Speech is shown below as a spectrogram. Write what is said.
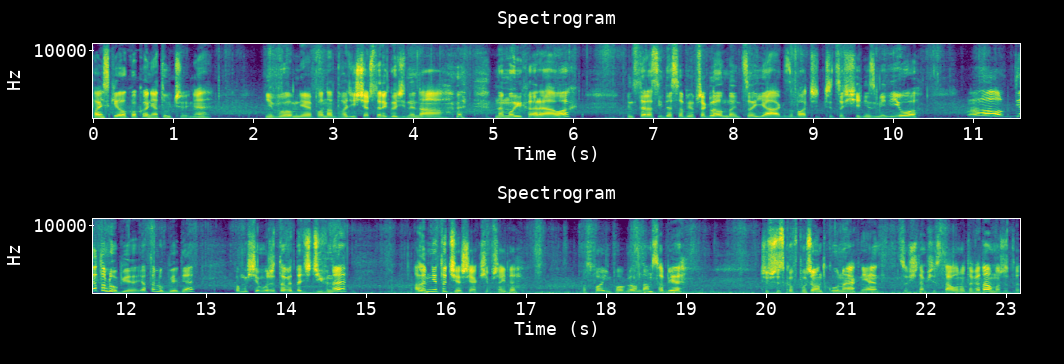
pańskie oko konia tuczy, nie? Nie było mnie ponad 24 godziny na, na moich areałach. Więc teraz idę sobie przeglądać co i jak, zobaczyć czy coś się nie zmieniło. No, ja to lubię, ja to lubię, nie? Komuś się może to wydać dziwne, ale mnie to cieszy, jak się przejdę po swoim, pooglądam sobie, czy wszystko w porządku. No jak nie, coś tam się stało, no to wiadomo, że to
